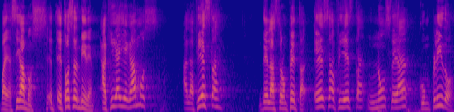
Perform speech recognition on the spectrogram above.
Vaya, sigamos. Ent- Entonces, miren, aquí ya llegamos a la fiesta de las trompetas. Esa fiesta no se ha cumplido.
